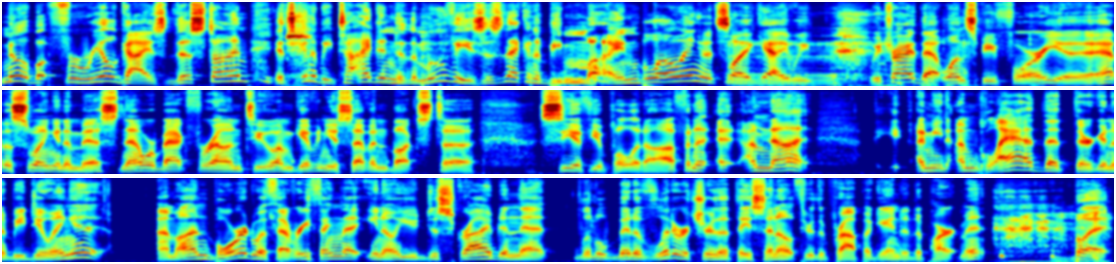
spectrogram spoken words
"No, but for real guys, this time it's going to be tied into the movies. Isn't that going to be mind-blowing?" And it's like, "Yeah, we we tried that once before. You had a swing and a miss. Now we're back for round 2. I'm giving you 7 bucks to see if you pull it off." And I, I'm not I mean, I'm glad that they're going to be doing it. I'm on board with everything that you know you described in that little bit of literature that they sent out through the propaganda department. But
